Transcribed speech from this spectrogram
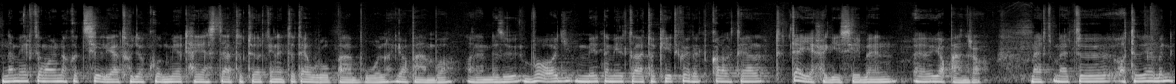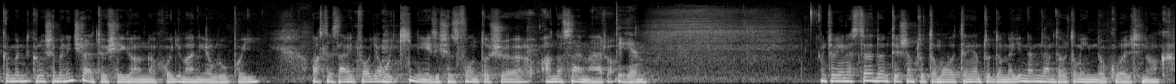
nem értem annak a célját, hogy akkor miért helyezte át a történetet Európából Japánba a rendező, vagy miért nem írta át a két karakter teljes egészében Japánra. Mert, mert a történetben különösebben nincs jelentősége annak, hogy már európai. Azt leszámítva, hogy ahogy kinéz, és ez fontos Anna számára. Igen. Úgyhogy én ezt a döntést nem tudtam hova tenni, nem tudom meg, nem, nem tartom indokoltnak.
